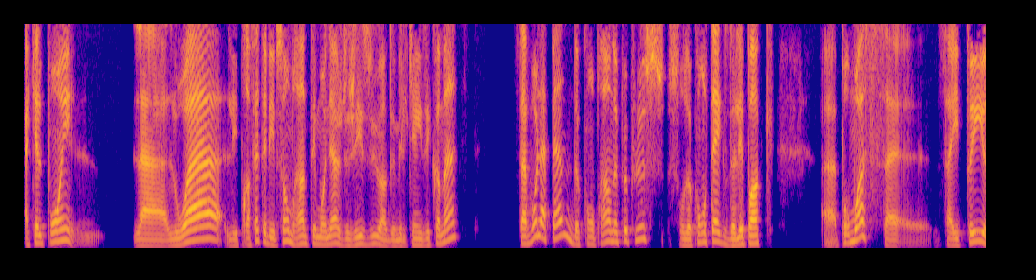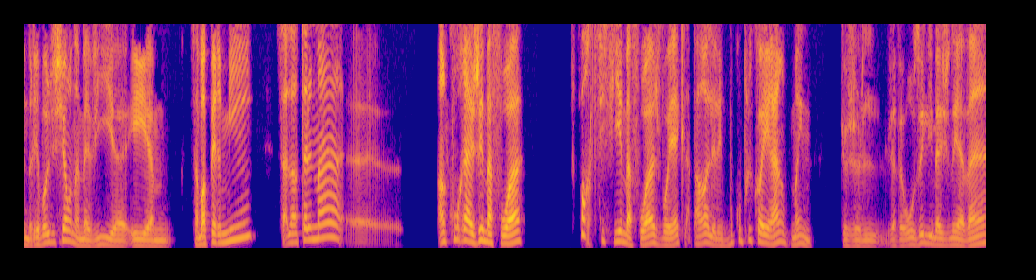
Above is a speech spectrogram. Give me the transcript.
à quel point la loi, les prophètes et les psaumes rendent témoignage de Jésus en 2015 et comment ça vaut la peine de comprendre un peu plus sur le contexte de l'époque, euh, pour moi, ça, a été une révolution dans ma vie euh, et ça m'a permis, ça a tellement encouragé ma foi, fortifié ma foi. Je voyais que la parole, elle est beaucoup plus cohérente même que j'avais osé l'imaginer avant.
